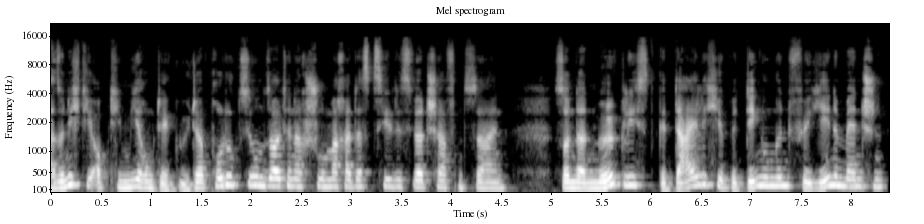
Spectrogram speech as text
Also nicht die Optimierung der Güterproduktion sollte nach Schumacher das Ziel des Wirtschaftens sein, sondern möglichst gedeihliche Bedingungen für jene Menschen,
